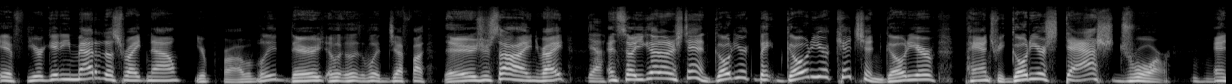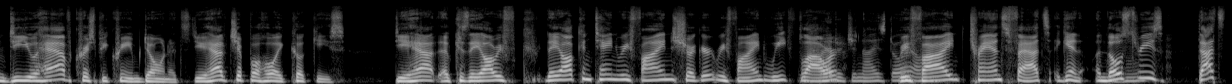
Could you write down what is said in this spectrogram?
if you're getting mad at us right now, you're probably there. uh, uh, uh What Jeff? Fox, There's your sign, right? Yeah. And so you got to understand. Go to your go to your kitchen. Go to your pantry. Go to your stash drawer. Mm-hmm. And do you have Krispy Kreme donuts? Do you have Chip Ahoy cookies? Do you have uh, because they all ref, they all contain refined sugar, refined wheat flour, hydrogenized oil. refined trans fats. Again, and those mm-hmm. threes. That's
